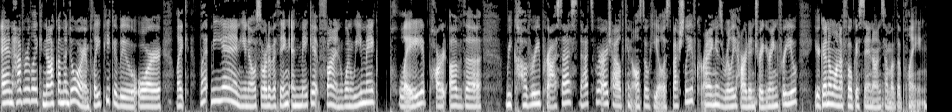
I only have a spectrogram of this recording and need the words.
and have her like knock on the door and play peekaboo, or like, let me in, you know, sort of a thing, and make it fun. When we make play part of the recovery process, that's where our child can also heal, especially if crying is really hard and triggering for you. You're going to want to focus in on some of the playing.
